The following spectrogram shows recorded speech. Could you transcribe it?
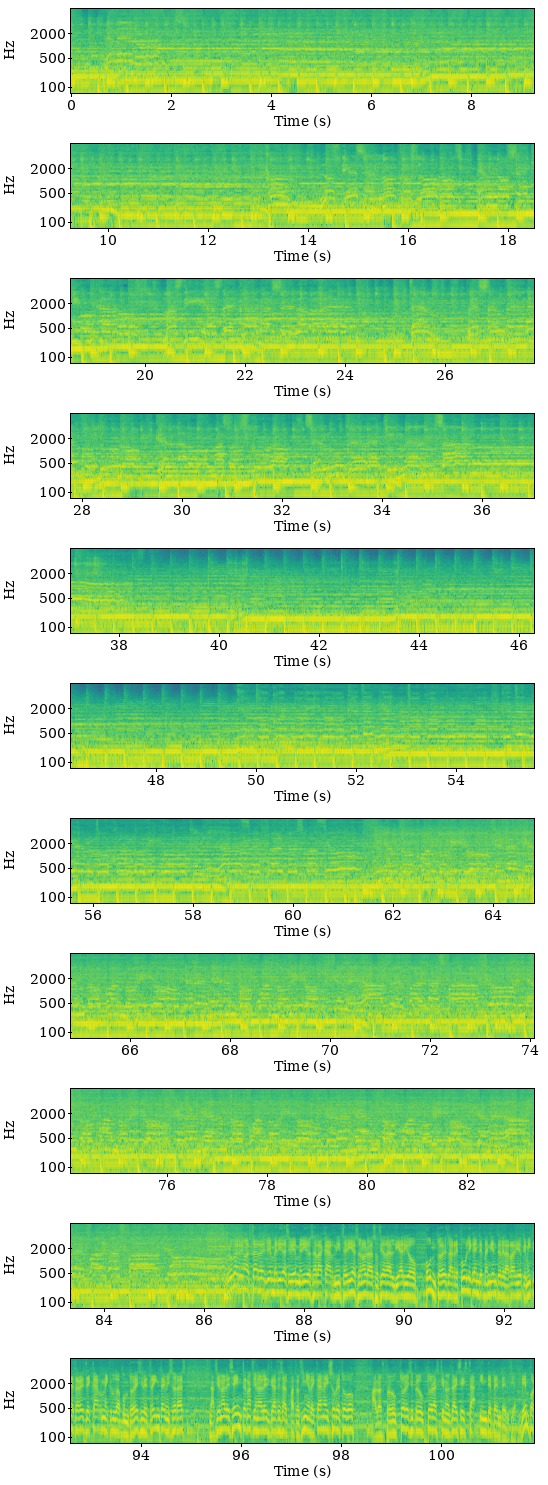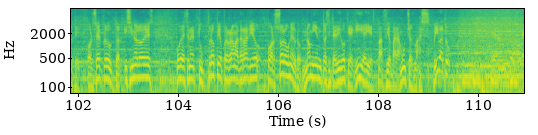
tardes, bienvenidas y bienvenidos a la carnicería sonora asociada al diario Punto es la República Independiente de la Radio que emite a través de carnecruda.es y de 30 emisoras nacionales e internacionales gracias al patrocinio de Cana y sobre todo a los productores y productoras que nos dais esta independencia. Bien por ti, por ser productor. Y si no lo eres, puedes tener tu propio programa de radio por solo un euro. No miento si te digo que aquí hay espacio para muchos más. ¡Viva tú!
